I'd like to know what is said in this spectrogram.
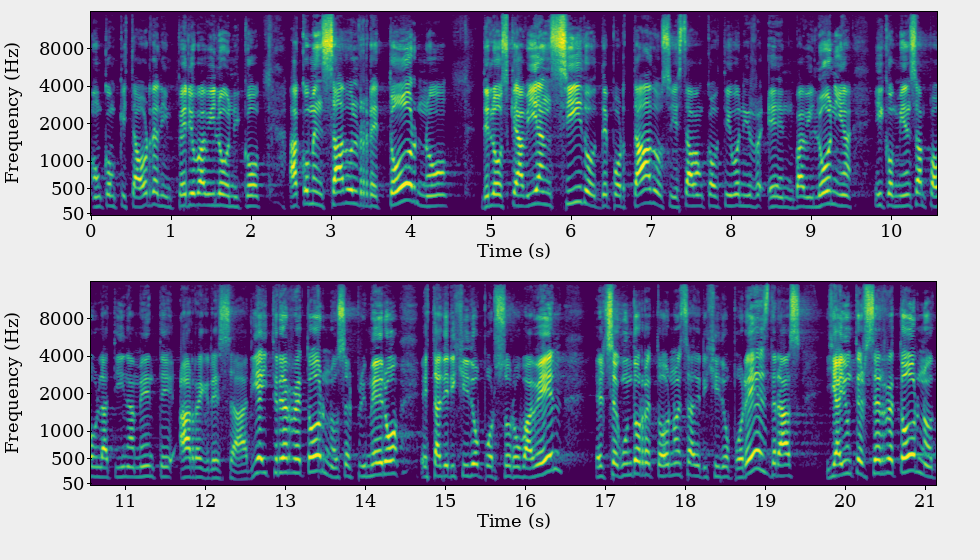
un conquistador del imperio babilónico, ha comenzado el retorno de los que habían sido deportados y estaban cautivos en, Babilonia y comienzan paulatinamente a regresar. Y hay tres retornos. El primero está dirigido por Zorobabel, el segundo retorno está dirigido por Esdras y hay un tercer retorno,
